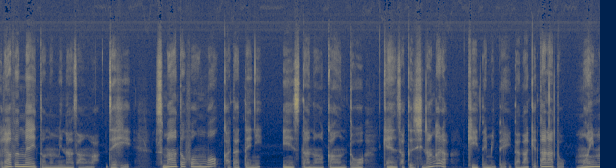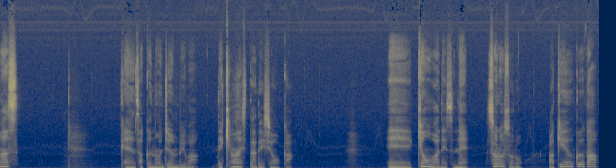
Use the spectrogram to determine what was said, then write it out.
ー。クラブメイトの皆さんはぜひスマートフォンを片手にインスタのアカウントを検索しながら聞いてみていただけたらと思います。検索の準備はできましたでしょうか？えー、今日はですねそろそろ秋服が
